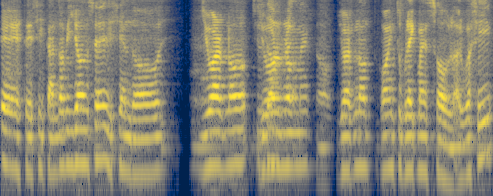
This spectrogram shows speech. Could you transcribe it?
este, citando a Beyoncé diciendo, you are not, you, are, my soul. you are not going to break my soul, algo así.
